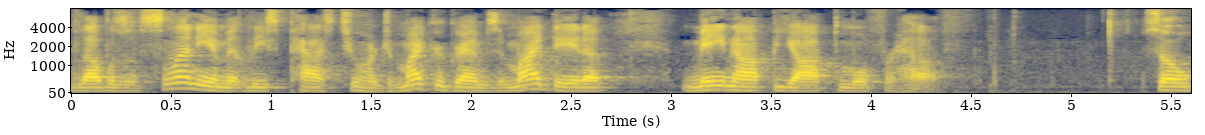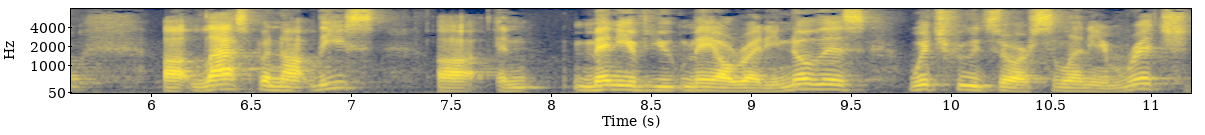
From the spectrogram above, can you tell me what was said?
levels of selenium, at least past 200 micrograms in my data, may not be optimal for health. So uh, last but not least, uh, and many of you may already know this, which foods are selenium rich?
